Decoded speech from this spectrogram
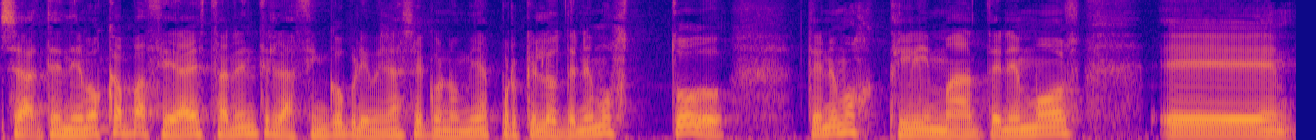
o sea, tenemos capacidad de estar entre las cinco primeras economías porque lo tenemos todo. Tenemos clima, tenemos, eh,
